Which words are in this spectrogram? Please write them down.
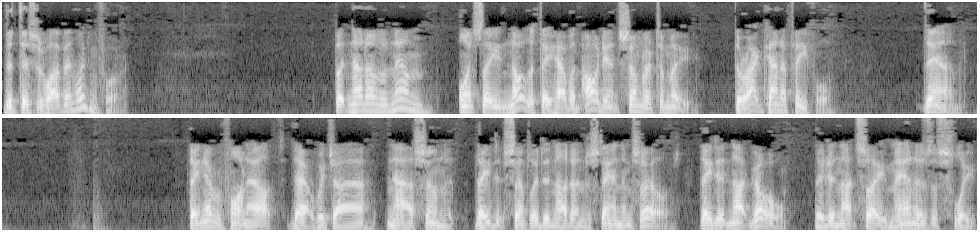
that this is what I've been looking for. But none of them, once they know that they have an audience similar to me, the right kind of people, then they never point out that which I now assume that they simply did not understand themselves. They did not go. They did not say, man is asleep.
